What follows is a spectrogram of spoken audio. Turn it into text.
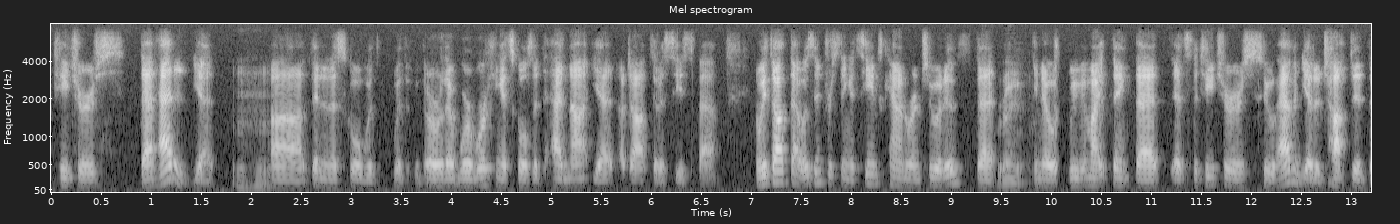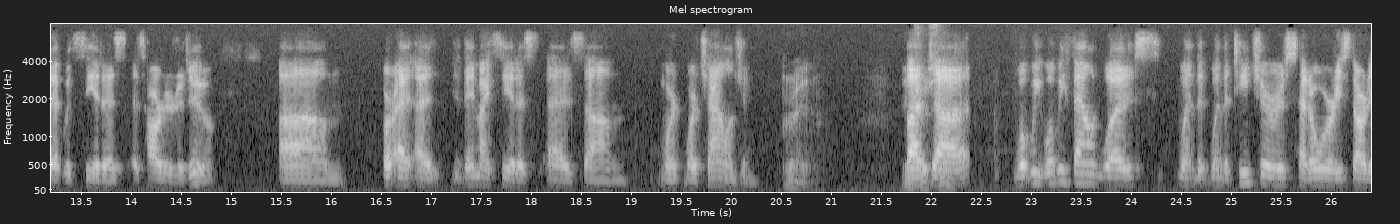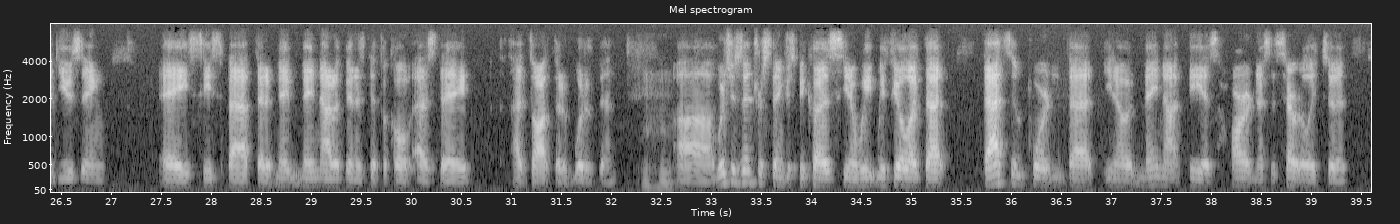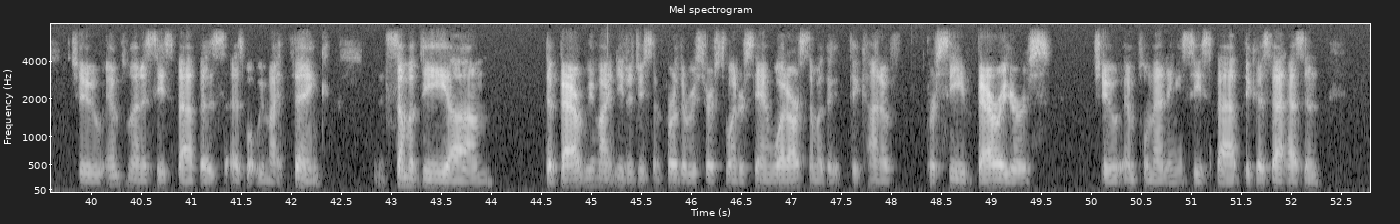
teachers that hadn't yet mm-hmm. uh, been in a school with, with, or that were working at schools that had not yet adopted a CSPAP. And we thought that was interesting. It seems counterintuitive that, right. you know, we might think that it's the teachers who haven't yet adopted that would see it as, as harder to do. Um, or uh, uh, they might see it as, as um, more, more challenging. Right. But uh, what we, what we found was when the, when the teachers had already started using a CSPAP that it may, may not have been as difficult as they had thought that it would have been, mm-hmm. uh, which is interesting just because, you know, we, we feel like that that's important that, you know, it may not be as hard necessarily to, to implement a CSPAP as, as what we might think. Some of the, um, the bar- we might need to do some further research to understand what are some of the, the kind of perceived barriers to implementing a CSPAP because that hasn't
